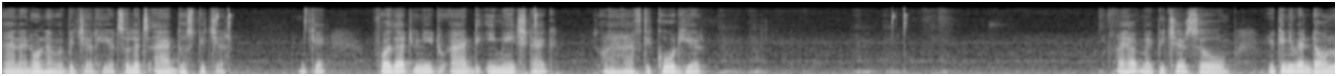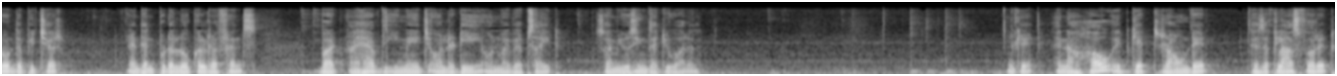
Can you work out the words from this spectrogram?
and I don't have a picture here. So let's add those picture okay? For that you need to add the image tag. So I have the code here. I have my picture so you can even download the picture and then put a local reference. But I have the image already on my website so I'm using that URL okay and now how it gets rounded? There's a class for it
